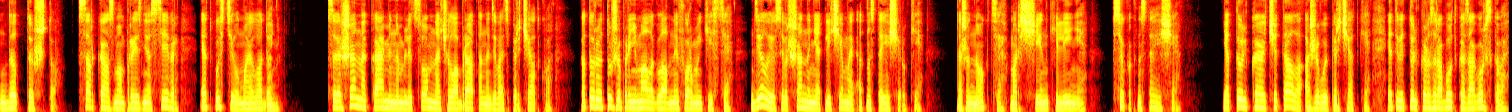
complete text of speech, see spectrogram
«Да ты что!» — сарказмом произнес Север и отпустил мою ладонь. Совершенно каменным лицом начал обратно надевать перчатку, которая тут же принимала главные формы кисти, делая ее совершенно неотличимой от настоящей руки. Даже ногти, морщинки, линии — все как настоящее. Я только читала о живой перчатке. Это ведь только разработка Загорского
